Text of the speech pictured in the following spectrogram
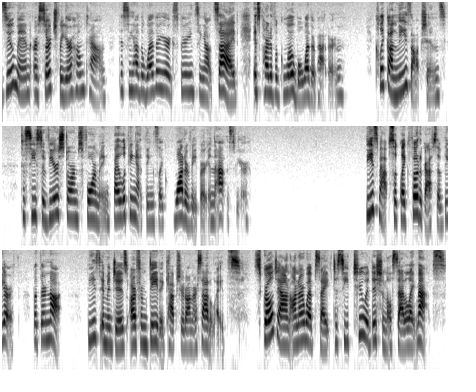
Zoom in or search for your hometown to see how the weather you're experiencing outside is part of a global weather pattern. Click on these options to see severe storms forming by looking at things like water vapor in the atmosphere. These maps look like photographs of the Earth, but they're not. These images are from data captured on our satellites. Scroll down on our website to see two additional satellite maps.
